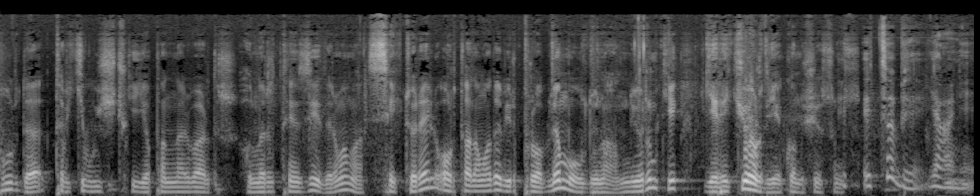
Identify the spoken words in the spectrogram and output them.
burada tabii ki bu işi çok iyi yapanlar vardır. Onları tenzih ederim ama sektörel ortalamada bir problem olduğunu anlıyorum ki gerekiyor diye konuşuyorsunuz. E, e tabii yani yani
